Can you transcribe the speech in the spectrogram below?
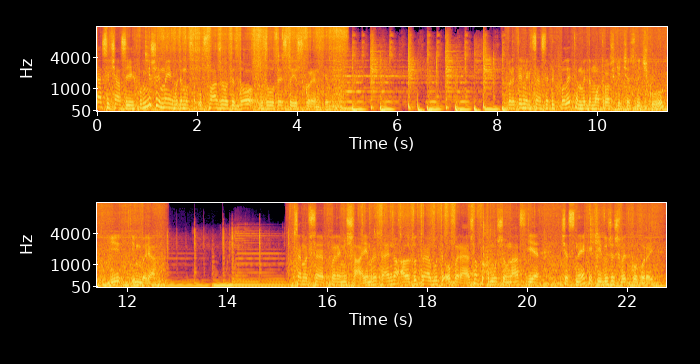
Час від часу їх помішуємо, ми їх будемо обсмажувати до золотистої скоринки. Перед тим як це все підпалити, ми дамо трошки чесничку і імбиря. Це ми все перемішаємо ретельно, але тут треба бути обережно, тому що в нас є чесник, який дуже швидко горить.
